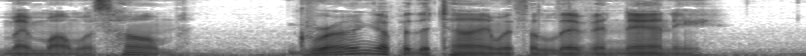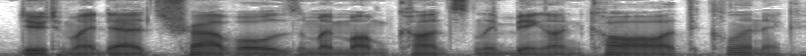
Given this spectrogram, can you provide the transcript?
my mom was home. Growing up at the time with a live in nanny, due to my dad's travels and my mom constantly being on call at the clinic,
